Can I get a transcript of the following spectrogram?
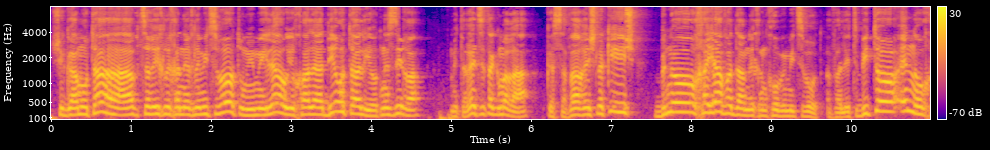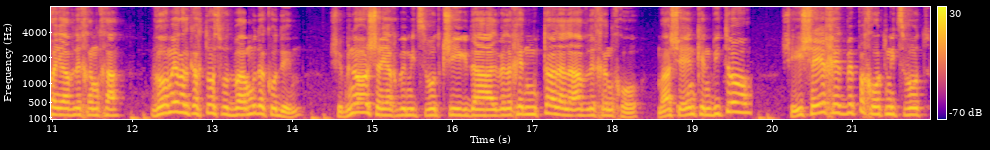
שגם אותה האב צריך לחנך למצוות, וממילא הוא יוכל להדיר אותה להיות נזירה. מתרצת הגמרא, כסבר ריש לקיש, בנו חייב אדם לחנכו במצוות, אבל את ביתו אינו חייב לחנכה. ואומר על כך תוספות בעמוד הקודם, שבנו שייך במצוות כשיגדל, ולכן מוטל על האב לחנכו, מה שאין כן ביתו, שהיא שייכת בפחות מצוות.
